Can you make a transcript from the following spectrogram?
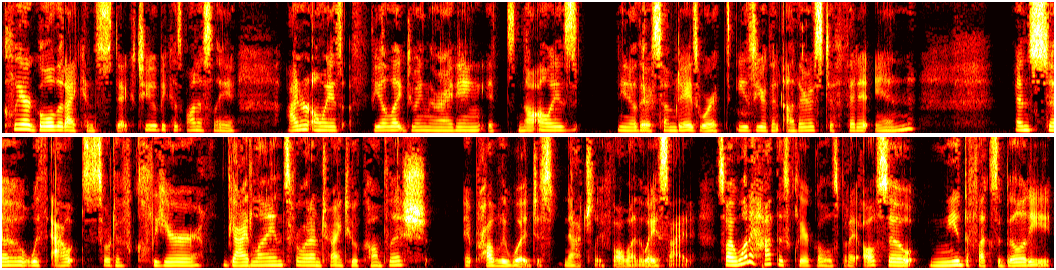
clear goal that I can stick to because honestly, I don't always feel like doing the writing. It's not always you know, there's some days where it's easier than others to fit it in. And so, without sort of clear guidelines for what I'm trying to accomplish, it probably would just naturally fall by the wayside. So, I want to have those clear goals, but I also need the flexibility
